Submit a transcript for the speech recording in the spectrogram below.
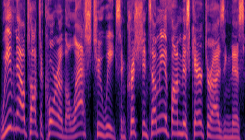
we've now talked to Cora the last two weeks, and Christian, tell me if I'm mischaracterizing this.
